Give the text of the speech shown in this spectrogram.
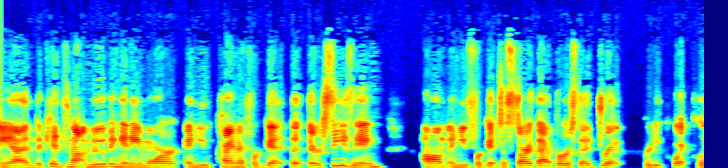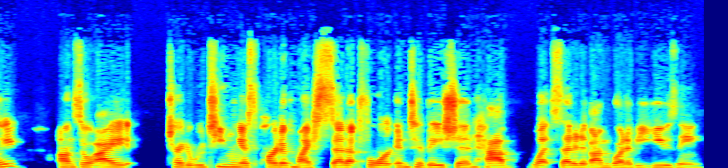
and the kid's not moving anymore, and you kind of forget that they're seizing. um, and you forget to start that Versed drip pretty quickly. Um, so I try to routinely, as part of my setup for intubation, have what sedative I'm going to be using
